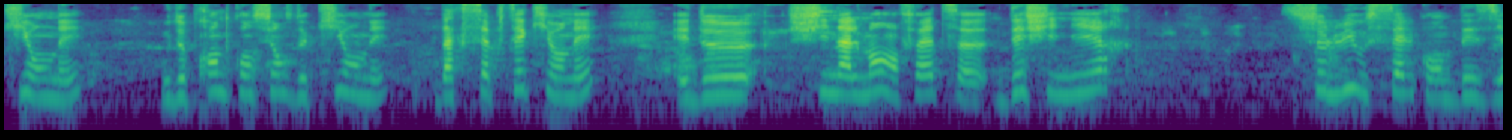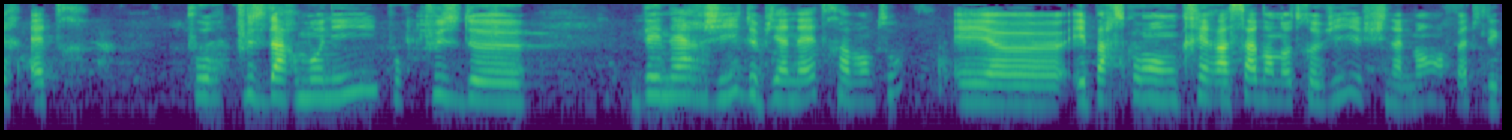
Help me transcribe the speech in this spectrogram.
qui on est, ou de prendre conscience de qui on est, d'accepter qui on est, et de finalement, en fait, euh, définir celui ou celle qu'on désire être pour plus d'harmonie, pour plus de d'énergie, de bien-être avant tout. Et, euh, et parce qu'on créera ça dans notre vie, finalement, en fait, les,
